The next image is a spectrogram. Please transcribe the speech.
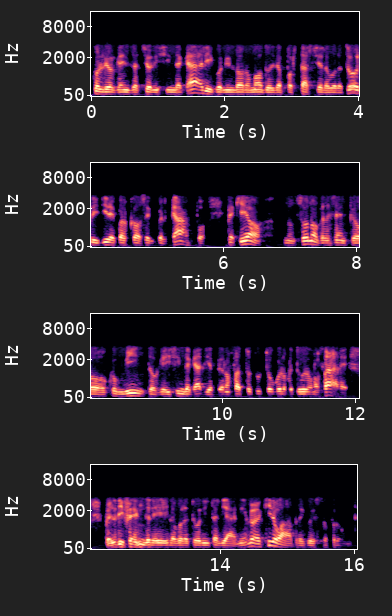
con le organizzazioni sindacali, con il loro modo di rapportarsi ai lavoratori, dire qualcosa in quel campo. Perché io non sono per esempio convinto che i sindacati abbiano fatto tutto quello che dovevano fare per difendere i lavoratori italiani. Allora chi lo apre questo fronte?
